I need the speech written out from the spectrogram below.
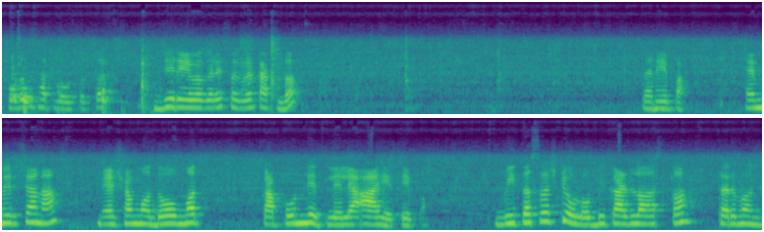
थोडंच घातलं होतं तर. जिरे वगैरे सगळं टाकलं. तर हे पा ह्या मिरच्या ना मी अशा मधोमध कापून घेतलेल्या आहेत ते पा बी तसंच ठेवलं. बी काढलं असतं तर मग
